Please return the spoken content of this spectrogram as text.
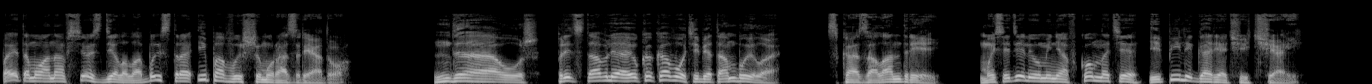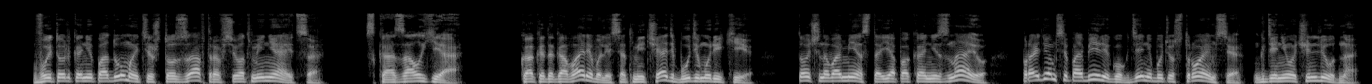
поэтому она все сделала быстро и по высшему разряду. «Да уж, представляю, каково тебе там было», — сказал Андрей. Мы сидели у меня в комнате и пили горячий чай. «Вы только не подумайте, что завтра все отменяется», — сказал я. «Как и договаривались, отмечать будем у реки. Точного места я пока не знаю, Пройдемся по берегу, где-нибудь устроимся, где не очень людно.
